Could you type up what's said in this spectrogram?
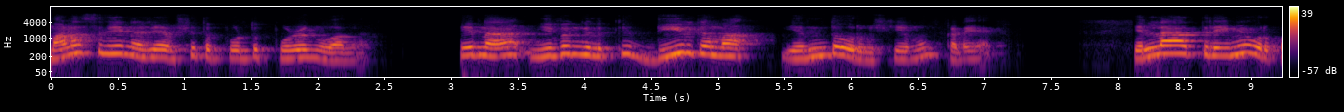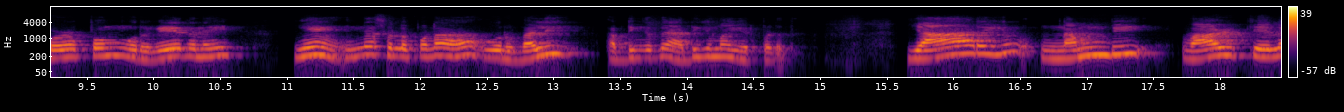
மனசுலயே நிறைய விஷயத்த போட்டு புழங்குவாங்க. ஏன்னா இவங்களுக்கு தீர்க்கமா எந்த ஒரு விஷயமும் கிடையாது. எல்லாத்துலேயுமே ஒரு குழப்பம் ஒரு வேதனை ஏன்? என்ன சொல்ல போனா ஒரு வலி அப்படிங்கிறது அதிகமாக ஏற்படுது. யாரையும் நம்பி வாழ்க்கையில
